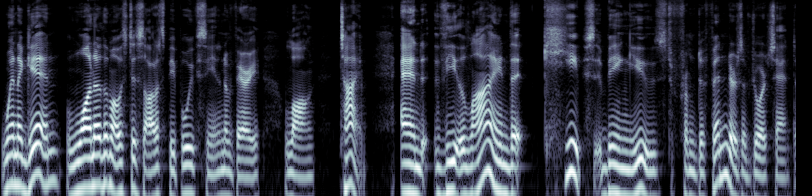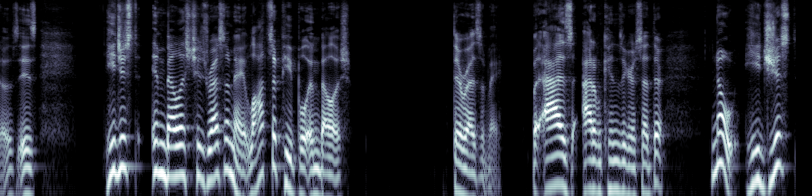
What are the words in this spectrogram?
when again one of the most dishonest people we've seen in a very long time. And the line that keeps being used from defenders of George Santos is he just embellished his resume. Lots of people embellish their resume. But as Adam Kinzinger said there, no, he just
